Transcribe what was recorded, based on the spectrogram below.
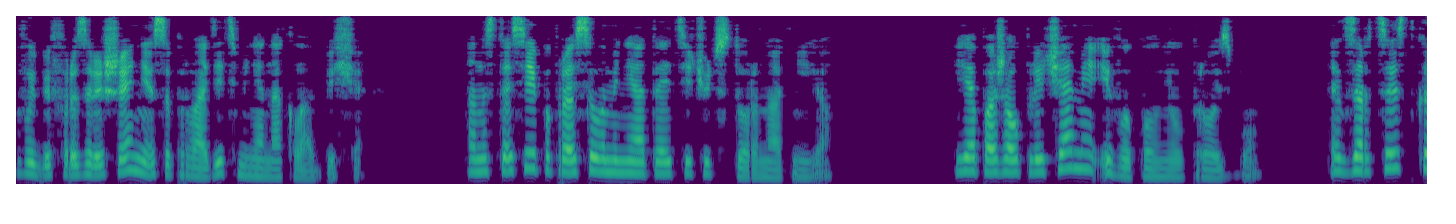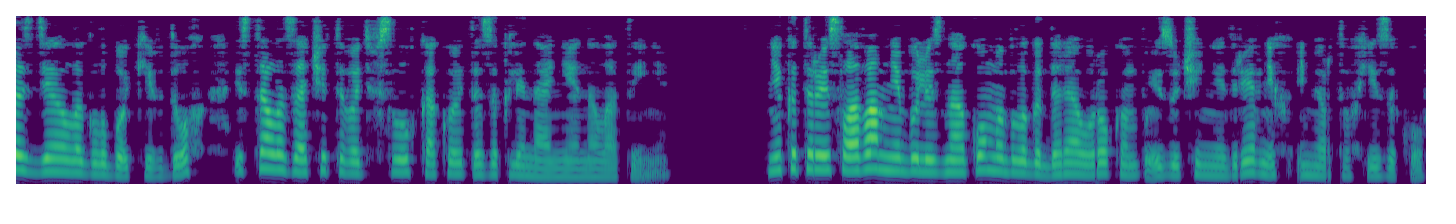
выбив разрешение сопроводить меня на кладбище. Анастасия попросила меня отойти чуть в сторону от нее. Я пожал плечами и выполнил просьбу. Экзорцистка сделала глубокий вдох и стала зачитывать вслух какое-то заклинание на латыни. Некоторые слова мне были знакомы благодаря урокам по изучению древних и мертвых языков.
